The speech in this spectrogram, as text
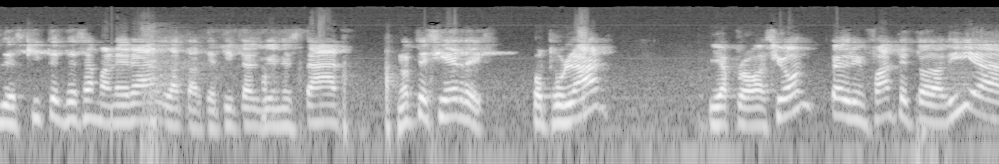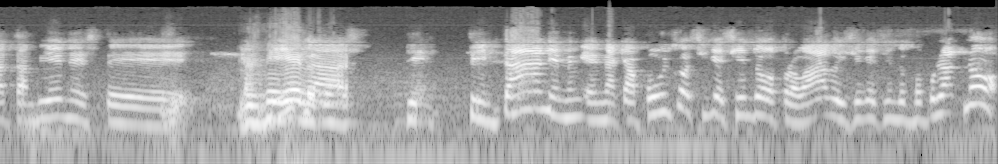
desquites de esa manera la tarjetita del bienestar. No te cierres. Popular y aprobación. Pedro Infante todavía. También este. Luis Miguel, Tintán en, en Acapulco sigue siendo aprobado y sigue siendo popular. No,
